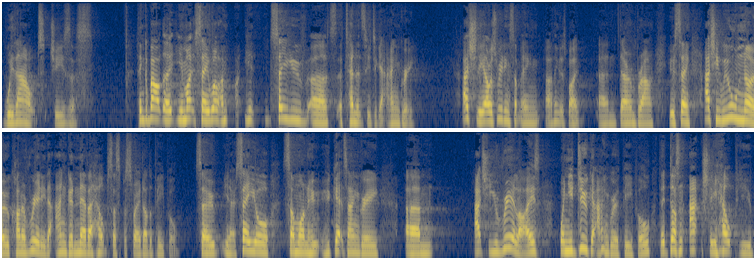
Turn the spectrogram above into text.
without Jesus. Think about that. You might say, well, you, say you've uh, a tendency to get angry. Actually, I was reading something, I think it was by um, Derren Brown. He was saying, actually, we all know kind of really that anger never helps us persuade other people. So, you know, say you're someone who, who gets angry, um, actually, you realize when you do get angry with people, that doesn't actually help you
